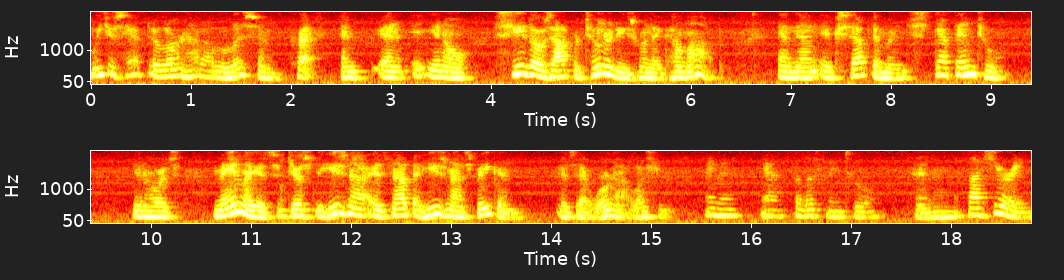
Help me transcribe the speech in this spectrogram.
We just have to learn how to listen Correct. and, and, you know, see those opportunities when they come up and then accept them and step into them. You know, it's mainly, it's just, he's not, it's not that he's not speaking, it's that we're not listening. Amen. Yeah, it's the listening tool. Amen. It's not hearing.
